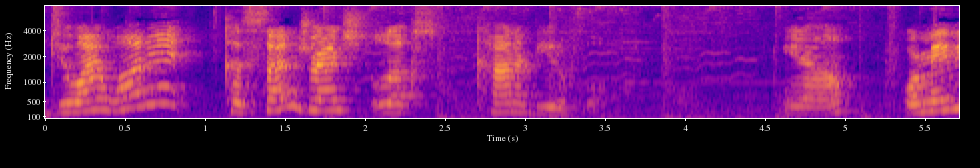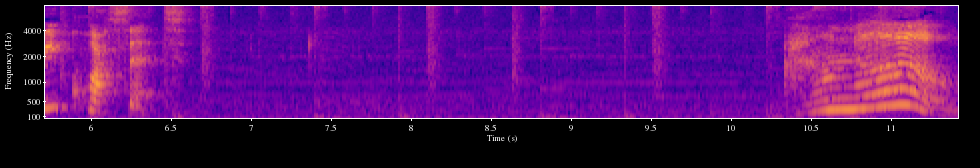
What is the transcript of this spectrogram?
do I want it? Because Sun Drenched looks kind of beautiful. You know? Or maybe Croisette. I don't know.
